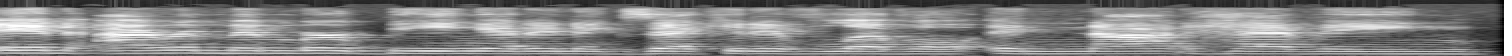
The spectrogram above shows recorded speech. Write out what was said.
And I remember being at an executive level and not having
